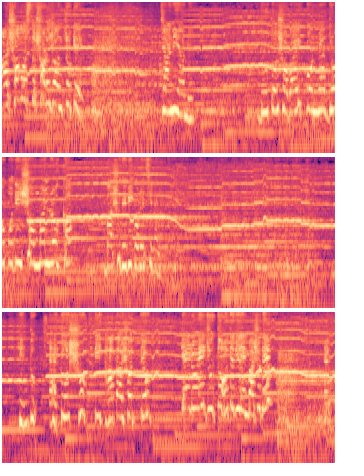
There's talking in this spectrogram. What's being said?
আর সমস্ত ষড়যন্ত্রকে। জানি আমি, দ্রুত সবাই কন্যা দ্রৌপদীর সম্মান রক্ষা বাসুদেবী করেছিলেন। কিন্তু এত শক্তি থাকা সত্ত্বেও কেন এই যুদ্ধ হতে দিলেন বাসুদেব? এত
